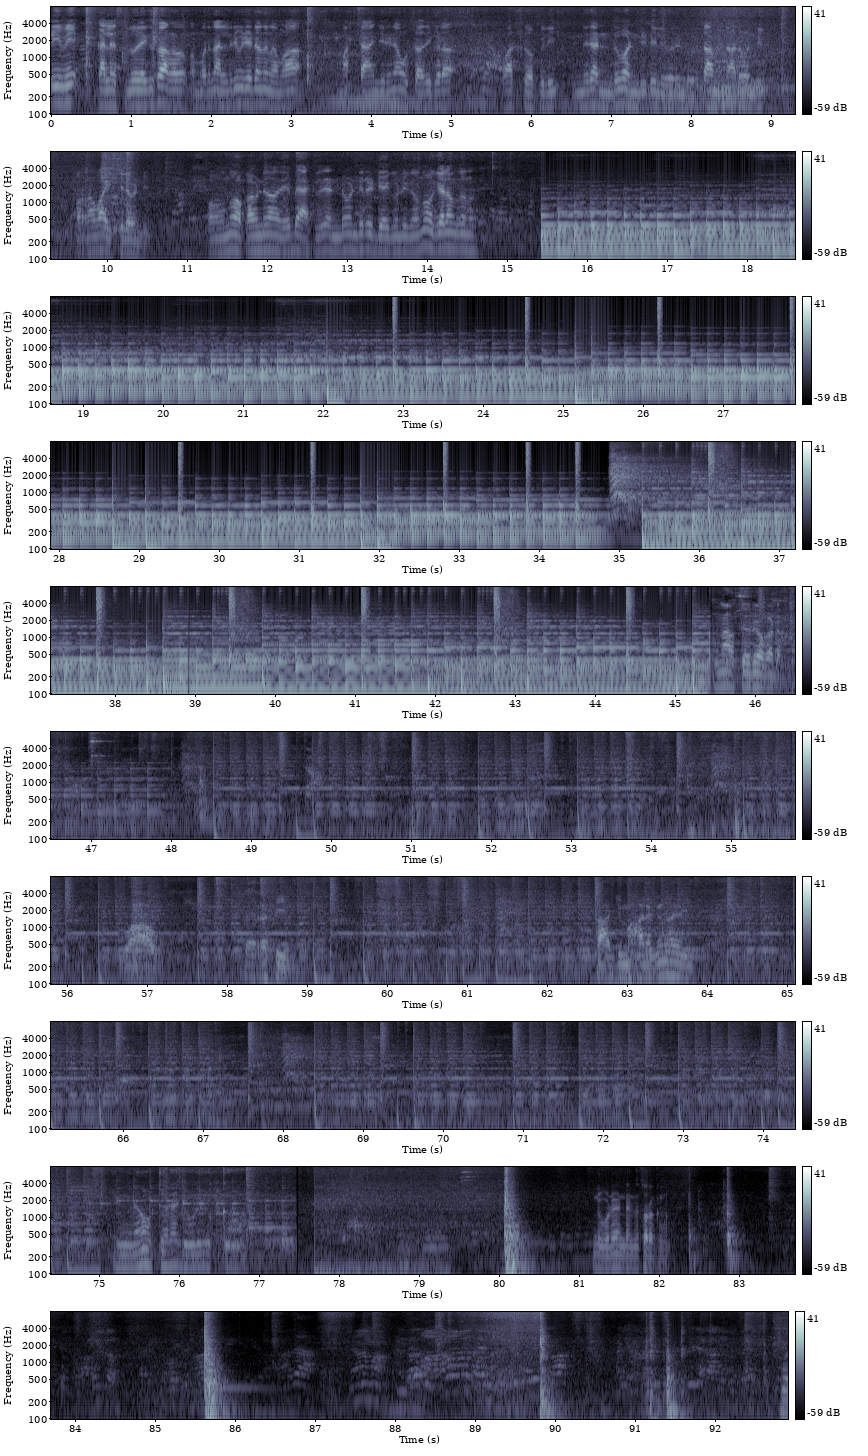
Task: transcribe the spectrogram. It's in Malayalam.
ടീമി കലസ്ലൂരിലേക്ക് സ്വാഗതം. നമ്മളൊരു നല്ലൊരു വീഡിയോ ആയിട്ട് വന്നത് നമ്മളെ മട്ടാഞ്ചേരി ഔഷാദിക്കട വർക്ക്ഷോപ്പിൽ ഇന്ന് രണ്ട് വണ്ടി ഡെലിവറി ഉണ്ട്. ഒരു തമിഴ്നാട് വണ്ടി ഒരെണ്ണം വൈറ്റിലെ വണ്ടി. അപ്പോൾ ഒന്ന് നോക്കാൻ വേണ്ടി നടന്നത് ബാക്കിൽ രണ്ട് വണ്ടി റെഡി ആയിക്കൊണ്ടിരിക്കുന്നു. നോക്കിയാലോ നമുക്കൊന്ന്. ഒന്നാമത്തെ ഒരു നോക്കട്ടോ വാവ് ഇങ്ങനെ നോക്കിയാൽ അടിപൊളി ലുക്കാണ് ഇവിടെ ഉണ്ട് എന്നെ തുറക്കണം.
